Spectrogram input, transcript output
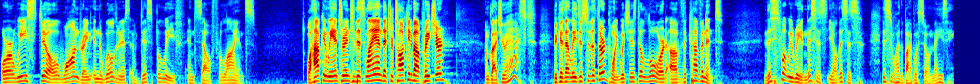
Or are we still wandering in the wilderness of disbelief and self reliance? Well, how can we enter into this land that you're talking about, preacher? I'm glad you asked, because that leads us to the third point, which is the Lord of the covenant. And this is what we read, and this is, you know, this is, this is why the Bible is so amazing.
